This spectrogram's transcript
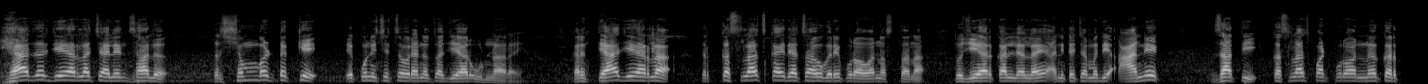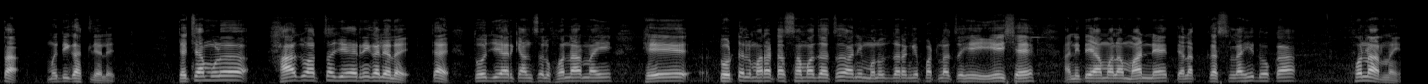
ह्या जर जे आरला चॅलेंज झालं तर शंभर टक्के एकोणीसशे चौऱ्याण्णवचा जे आर उडणार आहे. कारण त्या जे आरला तर कसलाच कायद्याचा वगैरे पुरावा नसताना तो जे आर काढलेला आहे आणि त्याच्यामध्ये अनेक जाती कसलाच पाठपुरावा न करता मध्ये घातलेला आहे त्याच्यामुळं हा जो आजचा जे आर निघालेला आहे काय तो जे आर कॅन्सल होणार नाही. हे टोटल मराठा समाजाचं आणि मनोज दरांगे पाटलाचं हे यश आहे आणि ते आम्हाला मान्य आहे. त्याला कसलाही धोका होणार नाही.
